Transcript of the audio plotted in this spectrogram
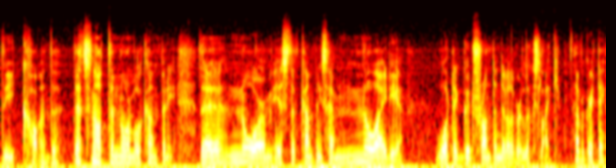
the, the that's not the normal company. The norm is that companies have no idea what a good front-end developer looks like. Have a great day.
